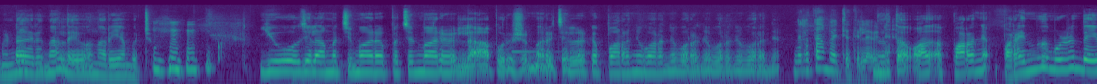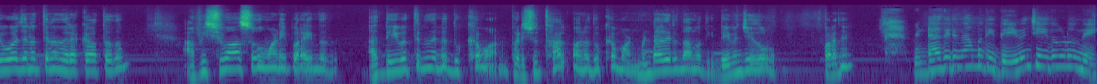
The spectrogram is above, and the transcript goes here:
മിണ്ടാതിരുന്നാൽ ദൈവം എന്ന് അറിയാൻ പറ്റും. യോ ചില അമ്മച്ചിമാർ അപ്പച്ചന്മാരോ എല്ലാ പുരുഷന്മാരും ചിലരൊക്കെ പറഞ്ഞു പറഞ്ഞു പറഞ്ഞു പറഞ്ഞു പറഞ്ഞ്. നിർത്താൻ പറ്റത്തില്ല നിർത്താൻ പറഞ്ഞ പറയുന്നത് മുഴുവൻ ദൈവവചനത്തിന് നിരക്കാത്തതും അവിശ്വാസവുമാണ് ഈ പറയുന്നത്. അത് ദൈവത്തിന് തന്നെ ദുഃഖമാണ്. പരിശുദ്ധാത്മാവിന് ദുഃഖമാണ്. മിണ്ടാതിരുന്നാൽ മതി. ദൈവം ചെയ്തോളും. പറഞ്ഞേ. മിണ്ടാതിരുന്നാൽ മതി. ദൈവം ചെയ്തോളൂന്നേ.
